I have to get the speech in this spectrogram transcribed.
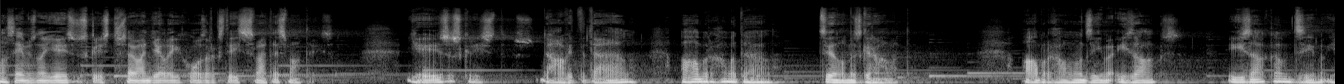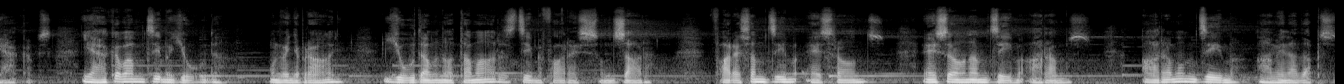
Lasījums no Jēzus Kristus evanģēlīja, ko uzrakstījis Svētais Matejs. Jēzus Kristus, Dāvida dēla, Ābrahama dēla, Cilmes grāmata. Ābrahamam dzīva Izāks, Īzākam dzīva Jēkabs, Jēkabam dzīva Jūda un viņa brāļi. Jūdam no Tamāras dzīva Fares un Zara, Faresam dzīva Esrons, Esronam dzīva Arams, Aramam dzīva Aminadabs,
